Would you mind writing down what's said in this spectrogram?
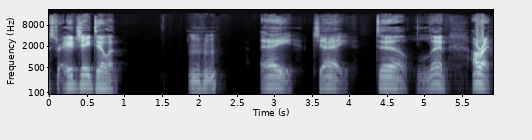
Mr. AJ Dillon. mm-hmm. AJ Dillon. All right.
